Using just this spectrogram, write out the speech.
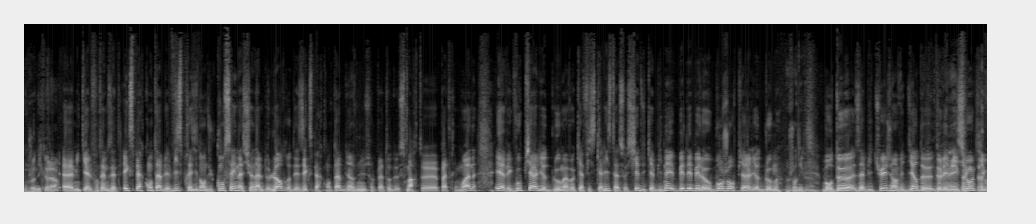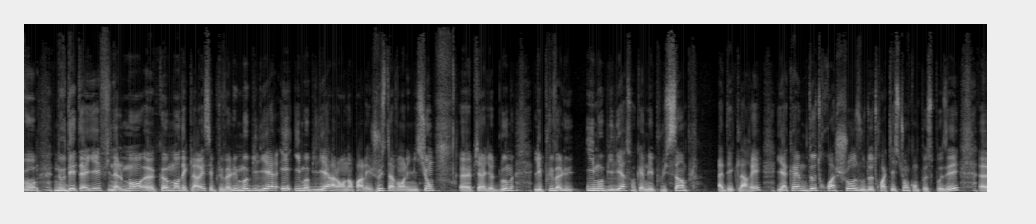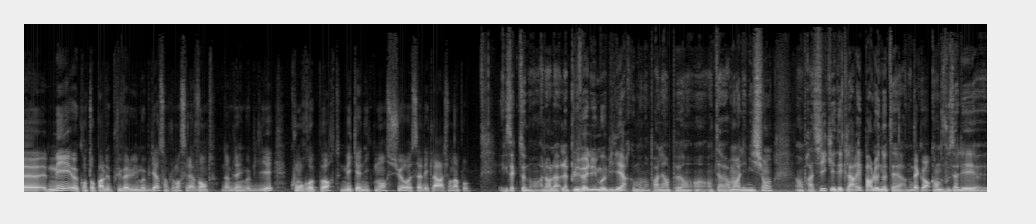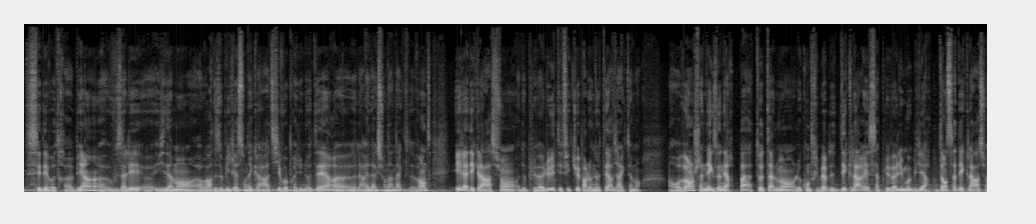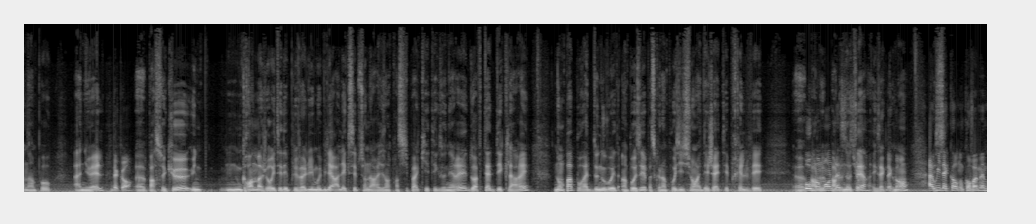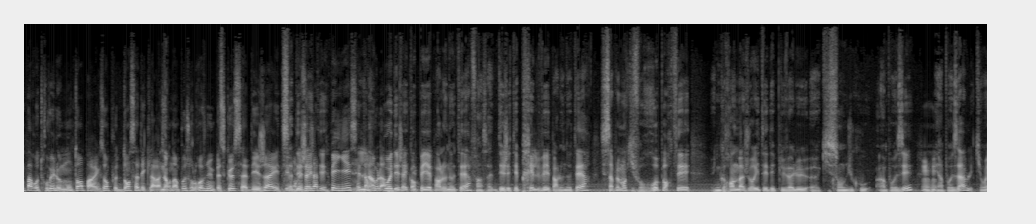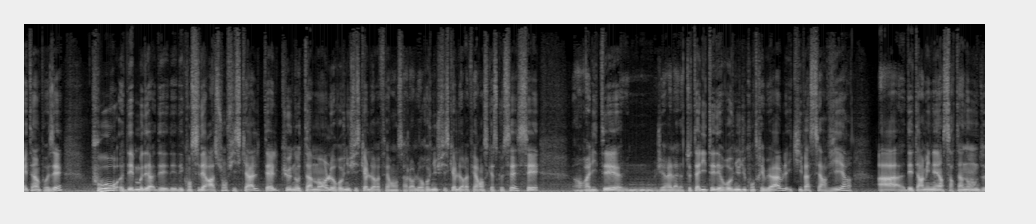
Bonjour Nicolas. Euh, Michael Fontaine, vous êtes expert comptable et vice-président du Conseil national de l'Ordre des experts comptables. Bienvenue sur le plateau de Smart euh, Patrimoine. Et avec vous, Pierre-Eliott Blum, avocat fiscaliste associé du cabinet BD Bello. Bonjour Pierre-Eliott Blum. Bonjour Nicolas. Bon, deux habitués, j'ai envie de dire, de, l'émission qui vont nous détailler finalement euh, comment déclarer ses plus-values mobilières et immobilières. Alors on en parlait juste avant l'émission. Pierre-Eliott Blum, les plus-values immobilières sont quand même les plus simples à déclarer. Il y a quand même deux, trois choses ou deux, trois questions qu'on peut se poser. Euh, mais euh, quand on parle de plus-value immobilière, simplement, c'est la vente d'un bien immobilier qu'on reporte mécaniquement sur sa déclaration d'impôt. Exactement. Alors la, plus-value immobilière, comme on en parlait un peu antérieurement à l'émission, en pratique est déclarée par le notaire. D'accord. Quand vous allez céder votre bien, vous allez évidemment avoir des obligations déclaratives auprès du notaire, la rédaction d'un acte de vente, et la déclaration de plus-value est effectuée par le notaire directement. En revanche, ça n'exonère pas totalement le contribuable de déclarer sa plus-value immobilière dans sa déclaration d'impôt annuelle. D'accord. Euh, parce que une, grande majorité des plus-values immobilières, à l'exception de la résidence principale qui est exonérée, doivent être déclarées, non pas pour être de nouveau imposées, parce que l'imposition a déjà été prélevée euh, Au moment le, de la notaire, exactement. Ah oui, d'accord. Donc on va même pas retrouver le montant, par exemple, dans sa déclaration d'impôt sur le revenu, parce que ça a déjà été, ça a déjà, été, payé cet impôt-là. L'impôt a déjà été payé par le notaire, enfin ça a déjà été prélevé par le notaire. C'est simplement qu'il faut reporter une grande majorité des plus-values euh, qui sont du coup imposées mhm. et imposables, qui ont été imposées pour des, des, des, considérations fiscales telles que notamment le revenu fiscal de référence. Alors le revenu fiscal de référence, qu'est-ce que c'est? C'est en réalité, gérer la, la, totalité des revenus du contribuable et qui va servir à déterminer un certain nombre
